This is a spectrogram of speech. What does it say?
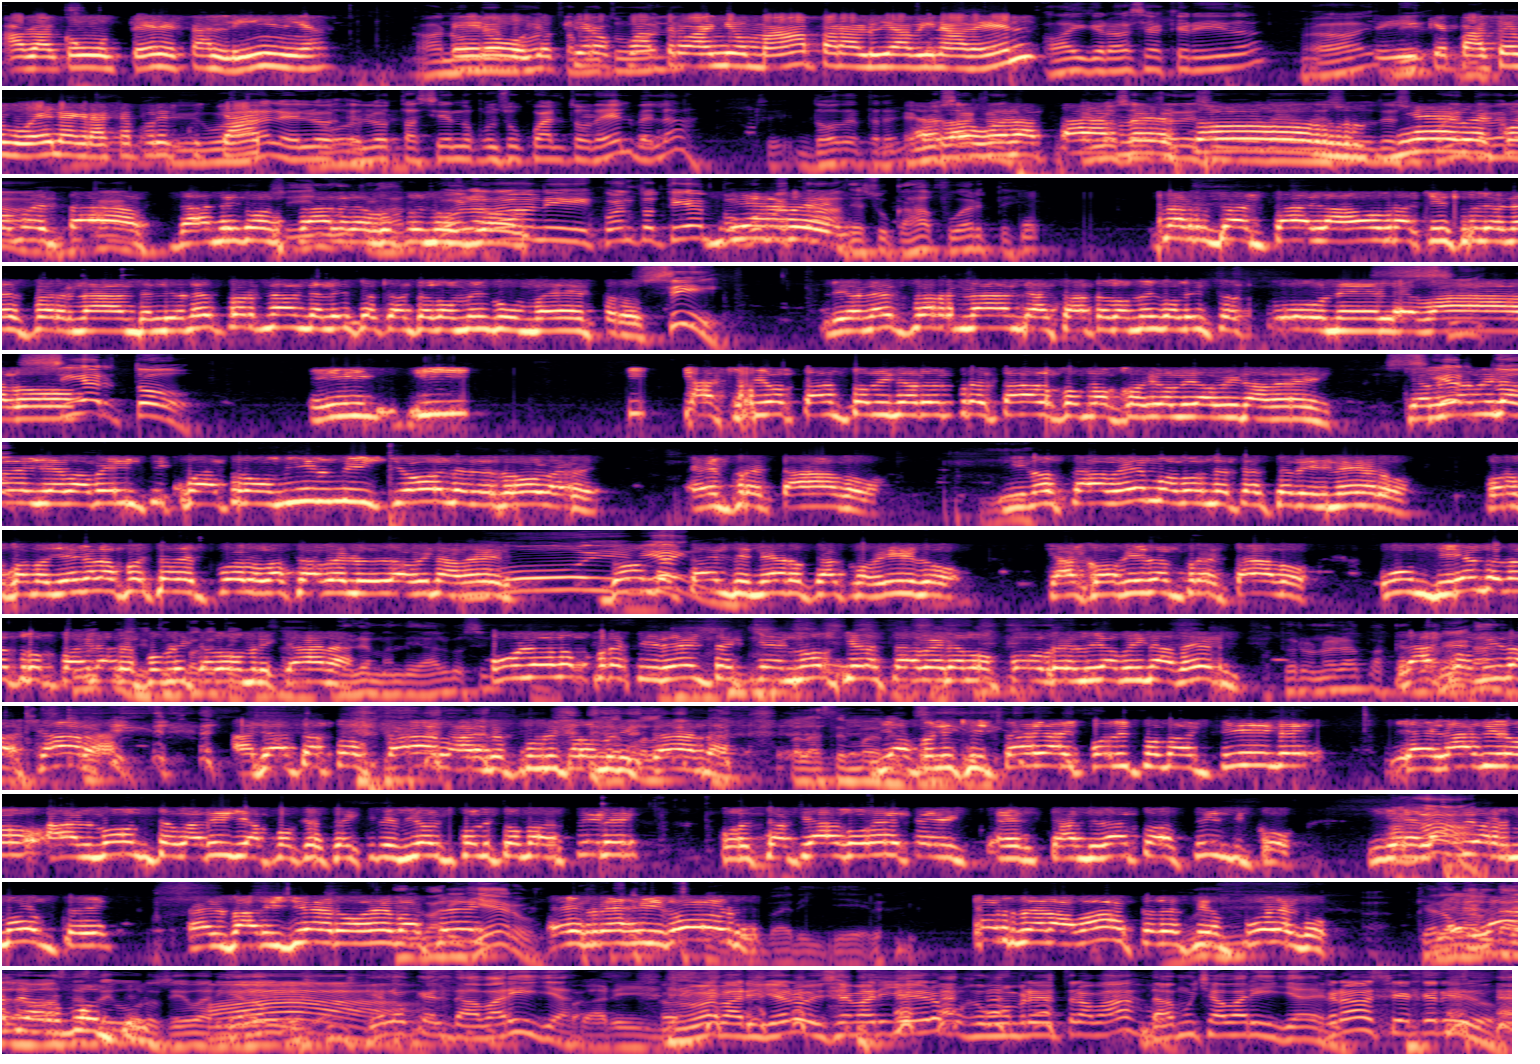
hablar con ustedes esas líneas. Ah, no, Pero amor, yo quiero cuatro años más para Luis Abinadel. Ay, gracias, querida. Ay, Sí, que pase buena, gracias por escuchar. Igual, él lo, él lo está haciendo con su cuarto de él, ¿verdad? Sí, dos de tres. Hola, saca- buenas tardes, de de- de de cuenta, ¿cómo estás? Dani González de claro. Grupo New Hola. Dani. ¿Cuánto tiempo? Nieve. ¿Cómo estás? De su caja fuerte. La obra que hizo Leonel Fernández. Leonel Fernández le hizo a Santo Domingo un metro. Sí, Leonel Fernández a Santo Domingo le hizo túnel elevado. cierto. Y, y, y cogió tanto dinero emprestado como cogió Luis Abinader. Que Luis. Abinader lleva 24 mil millones de dólares emprestados. Y no sabemos dónde está ese dinero. Pero cuando llegue la fuerza del pueblo va a saber Luis Abinader Muy dónde bien. está el dinero que ha cogido, que ha cogido emprestado, hundiendo nuestro país, la República Dominicana. Algo, sí. Uno de los presidentes que no quiere saber de los pobres, Luis Abinader. Pero no era para La comida cara. Allá está todo cara en República Dominicana. Para la Y a felicitar a Hipólito Martínez y a Eladio Almonte Varilla porque se escribió Hipólito Martínez por Santiago Este, el, el candidato a síndico. Y Ajá. Eladio Almonte, el varillero, eh, va El a varillero. el regidor Varillero. De la base de Cienfuegos. ¿Qué es lo que él La da? Seguro, sí, varillero. Ah. ¿Qué es lo que él da? Varilla. Varilla. No es varillero, dice varillero porque es un hombre de trabajo. Da mucha varilla. él. Gracias, querido.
